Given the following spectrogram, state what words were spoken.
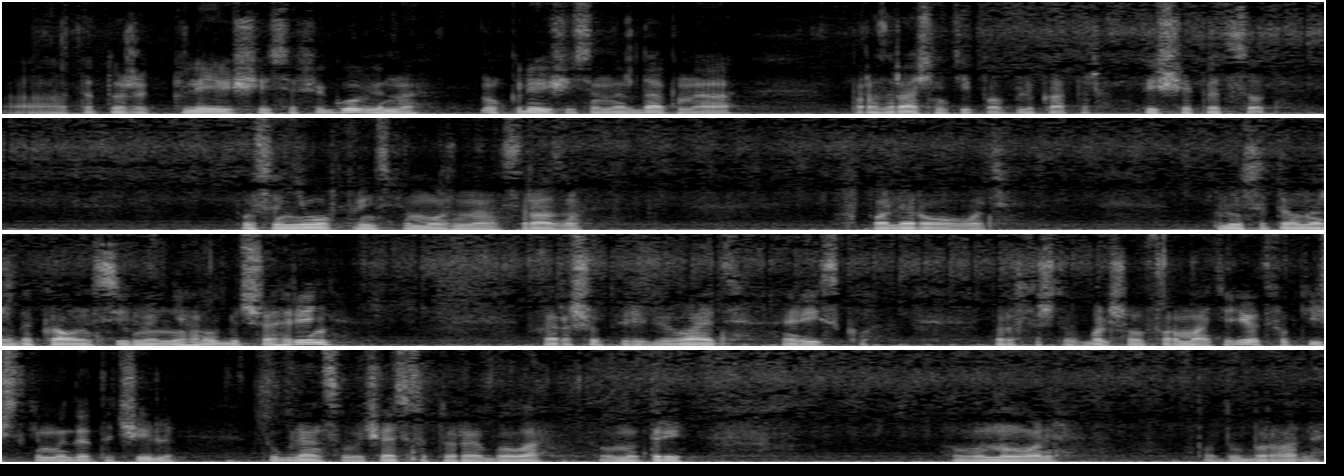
А, это тоже клеющаяся фиговина. Ну, клеющийся наждак на прозрачный типа аппликатор. 1500. После него, в принципе, можно сразу вполировывать. Плюс этого наждака он сильно не гробит шагрень. Хорошо перебивает риску. Просто что в большом формате. И вот фактически мы доточили ту глянцевую часть, которая была внутри в ноль. Подубрали.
